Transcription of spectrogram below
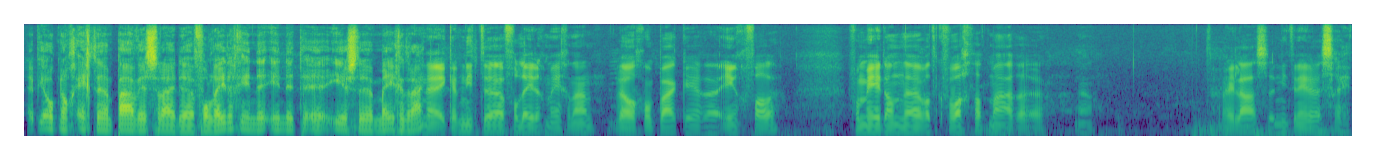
Heb je ook nog echt een paar wedstrijden volledig in, de, in het eerste meegedraaid? Nee, ik heb niet volledig meegedaan. Wel gewoon een paar keer ingevallen. Voor meer dan wat ik verwacht had, maar. Helaas eh, niet een hele wedstrijd.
